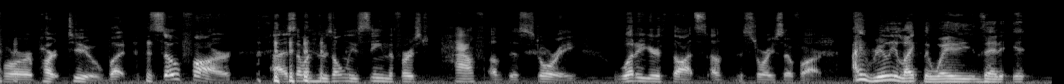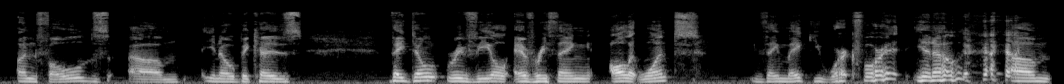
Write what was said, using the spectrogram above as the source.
for part two. But so far, as someone who's only seen the first half of this story, what are your thoughts of the story so far? I really like the way that it unfolds, um, you know, because they don't reveal everything all at once. they make you work for it, you know? um,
